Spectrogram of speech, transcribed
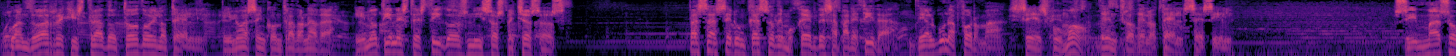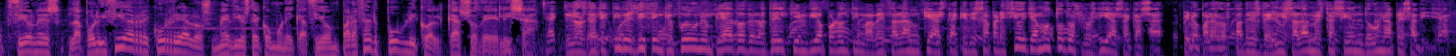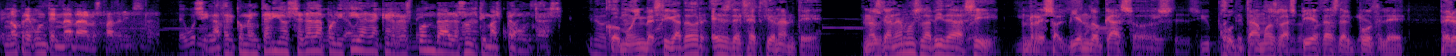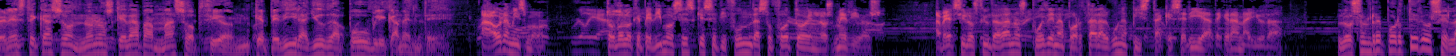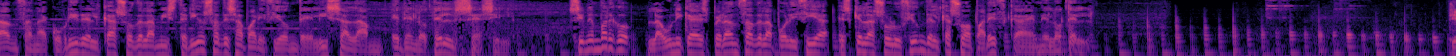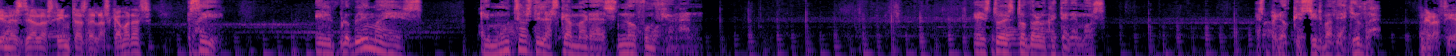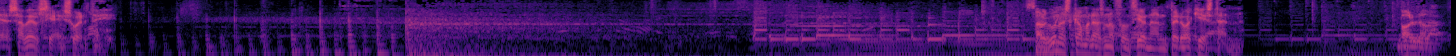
Cuando has registrado todo el hotel y no has encontrado nada, y no tienes testigos ni sospechosos, pasa a ser un caso de mujer desaparecida. De alguna forma, se esfumó dentro del hotel Cecil. Sin más opciones, la policía recurre a los medios de comunicación para hacer público el caso de Elisa. Los detectives dicen que fue un empleado del hotel quien vio por última vez a Lam que hasta que desapareció llamó todos los días a casa. Pero para los padres de Elisa Lam está siendo una pesadilla. No pregunten nada a los padres. Sin hacer comentarios, será la policía la que responda a las últimas preguntas. Como investigador es decepcionante. Nos ganamos la vida así, resolviendo casos. Juntamos las piezas del puzzle, pero en este caso no nos quedaba más opción que pedir ayuda públicamente. Ahora mismo, todo lo que pedimos es que se difunda su foto en los medios A ver si los ciudadanos pueden aportar alguna pista que sería de gran ayuda. Los reporteros se lanzan a cubrir el caso de la misteriosa desaparición de Elisa Lam en el Hotel Cecil. Sin embargo, la única esperanza de la policía es que la solución del caso aparezca en el hotel. ¿Tienes ya las cintas de las cámaras? Sí. El problema es que muchas de las cámaras no funcionan. Esto es todo lo que tenemos. Espero que sirva de ayuda. Gracias, a ver si hay suerte. Algunas cámaras no funcionan, pero aquí están. Ponlo.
